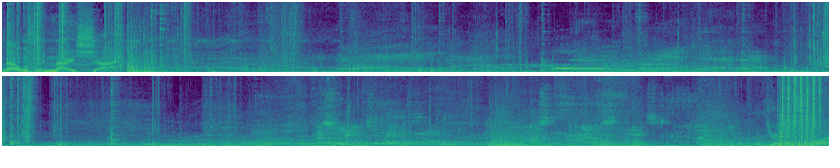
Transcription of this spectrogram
that was a nice shot. Through this door.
